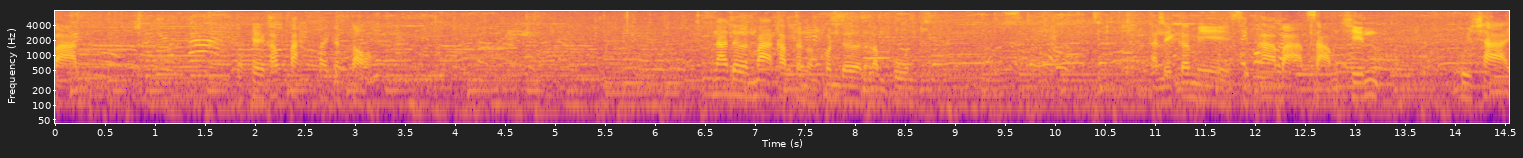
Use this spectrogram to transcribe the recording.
ปาน โอเคครับ ไป ไปกันต่อ น่าเดินมากครับถนนคนเดินลำพูน อันนี้ก็มี 15 บาท 3 ชิ้น กุ้ยช่าย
